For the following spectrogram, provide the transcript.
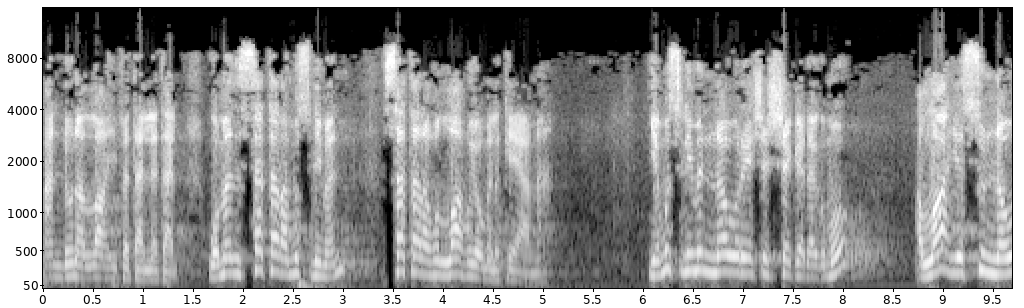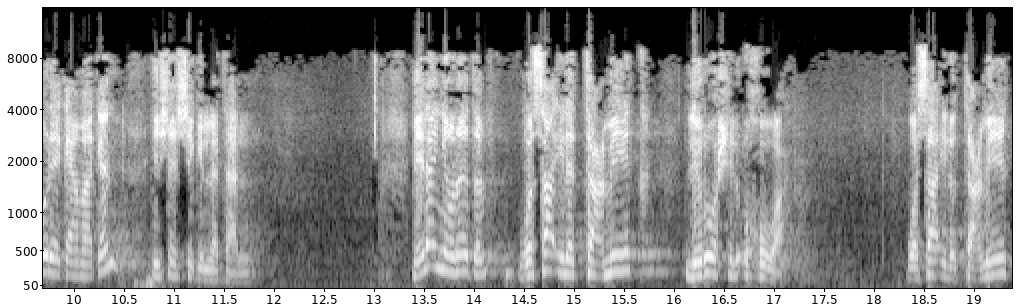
አንዱን አላህ ይፈታለታል። ወመን ሰተረ ሙስሊመን ሰተረሁ ላሁ የውም ልቅያማ የሙስሊምን ነውር የሸሸገ ደግሞ አላህ የእሱን ነውር የቅያማ ቀን ይሸሽግለታል ሌላኛው ነጥብ ወሳኢል ተዕሚቅ ሊሩሕ ልእኹዋ ወሳኢሉ ተዕሚቅ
